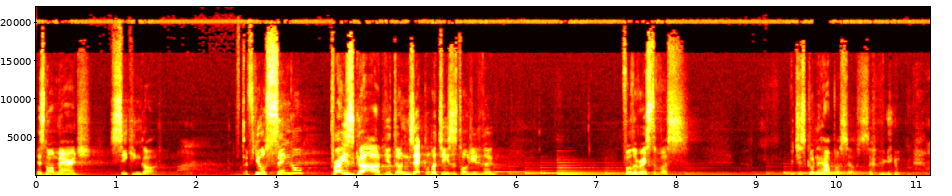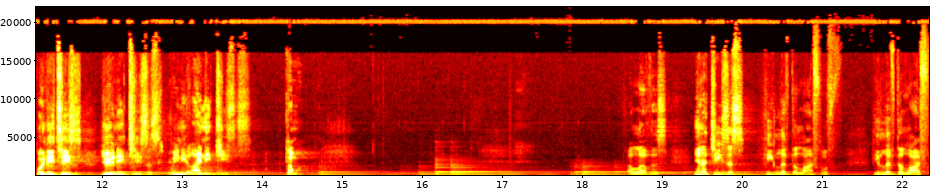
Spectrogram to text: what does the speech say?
It's not marriage. Seeking God. If you're single, praise God. You're doing exactly what Jesus told you to do. For the rest of us, we just couldn't help ourselves. we need Jesus. You need Jesus. We need. I need Jesus. Come on. I love this. You know, Jesus, he lived a life with, he lived a life,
